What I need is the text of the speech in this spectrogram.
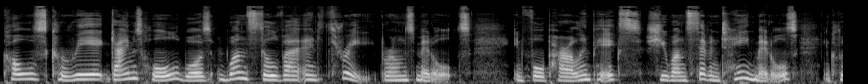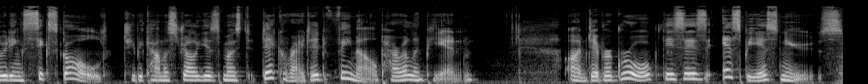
Cole's career Games haul was one silver and three bronze medals. In four Paralympics, she won 17 medals, including six gold, to become Australia's most decorated female Paralympian. I'm Deborah Groarke. This is SBS News.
